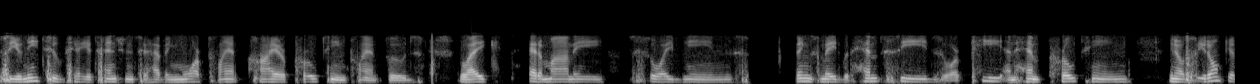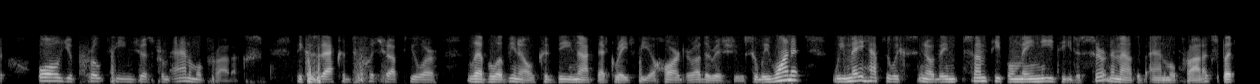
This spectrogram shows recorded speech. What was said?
So you need to pay attention to having more plant, higher protein plant foods like edamame, soybeans, things made with hemp seeds or pea and hemp protein. You know, so you don't get all your protein just from animal products because that could push up your level of, you know, could be not that great for your heart or other issues. So we want it. We may have to, you know, they, some people may need to eat a certain amount of animal products, but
